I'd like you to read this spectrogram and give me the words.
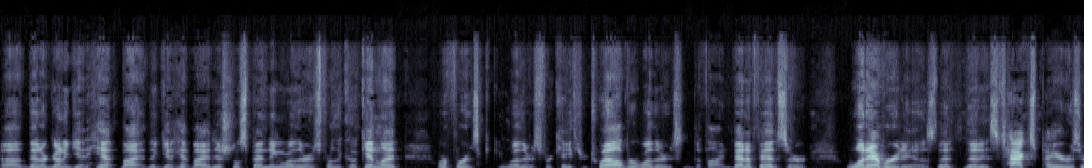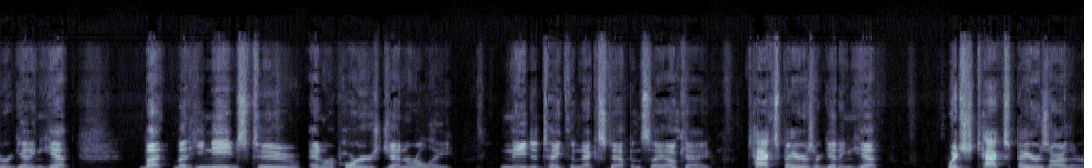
uh, that are going to get hit by that get hit by additional spending, whether it's for the Cook Inlet or for its whether it's for K through 12 or whether it's defined benefits or whatever it is that that it's taxpayers who are getting hit. But but he needs to, and reporters generally need to take the next step and say, okay, taxpayers are getting hit. Which taxpayers are there?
